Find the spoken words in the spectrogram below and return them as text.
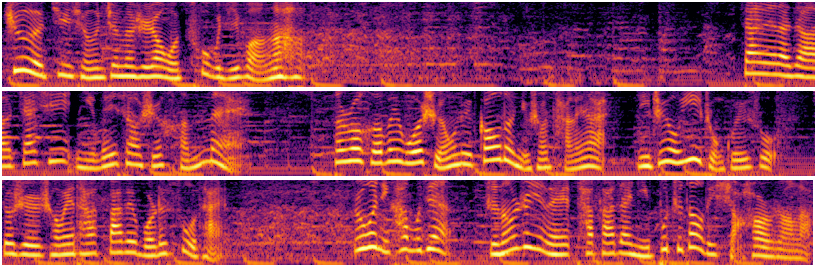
这剧情真的是让我猝不及防啊！下一位呢叫佳期，你微笑时很美。他说和微博使用率高的女生谈恋爱，你只有一种归宿，就是成为她发微博的素材。如果你看不见，只能是因为她发在你不知道的小号上了。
